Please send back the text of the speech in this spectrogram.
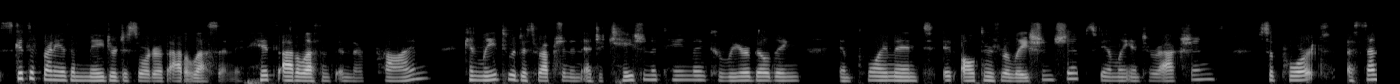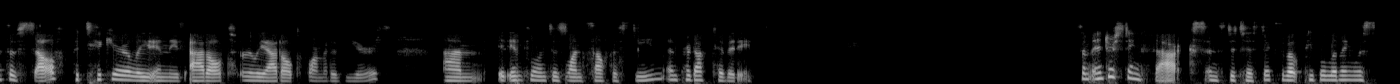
schizophrenia is a major disorder of adolescence. It hits adolescents in their prime, can lead to a disruption in education attainment, career building, employment, it alters relationships, family interactions, support, a sense of self, particularly in these adult, early adult formative years. Um, it influences one's self-esteem and productivity. Some interesting facts and statistics about people living with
